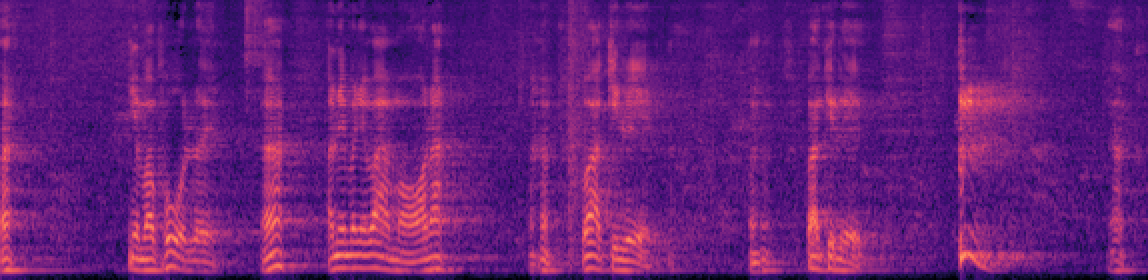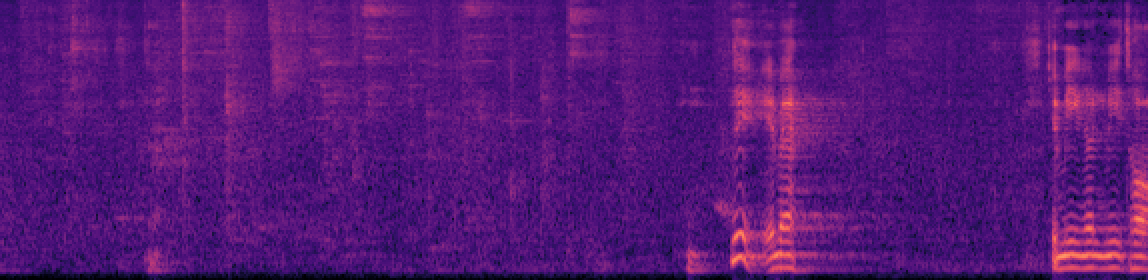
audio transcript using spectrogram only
ฮะอย่ามาพูดเลยฮะอันนี้ไม่ได้ว่าหมอนะว่ากิเลสว่ากิเลสนี่เห็นไหม มีเงินมีทอง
